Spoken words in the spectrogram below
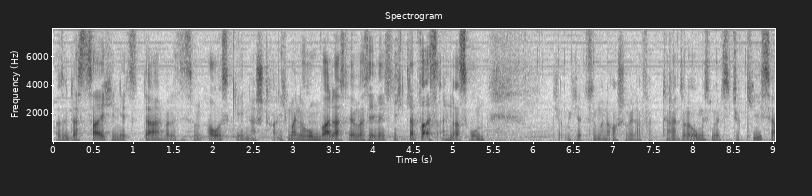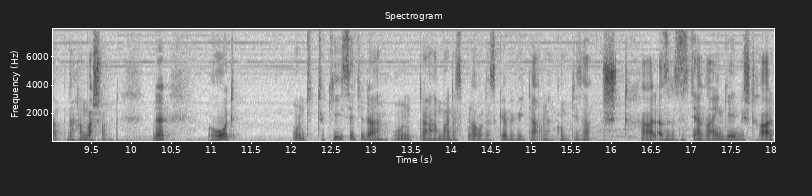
also das Zeichen jetzt da, weil das ist so ein ausgehender Strahl, ich meine, rum war das, werden wir sehen, wenn es nicht klappt, war es andersrum, ich habe mich jetzt immer auch schon wieder vertan, so da oben müssen wir jetzt Türkis haben, da haben wir schon, ne? Rot, und Türkis seht ihr da und da haben wir das Blaue und das Gelbe wie da und dann kommt dieser Strahl. Also das ist der reingehende Strahl,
